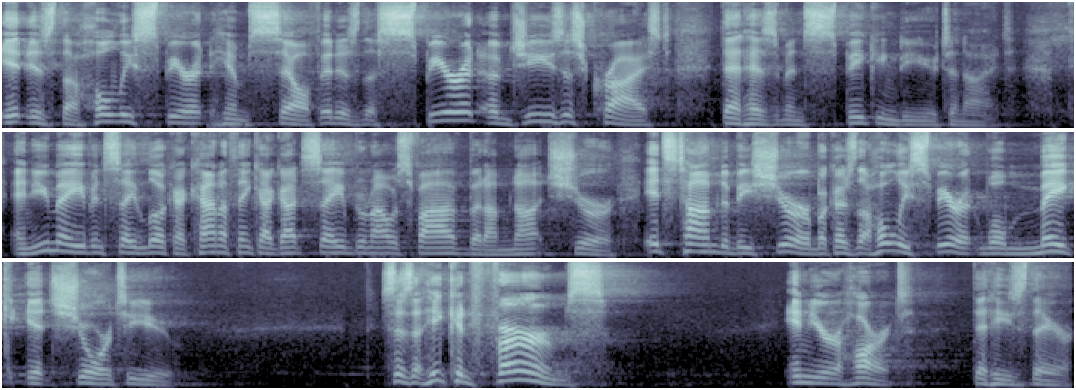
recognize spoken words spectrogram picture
It is the Holy Spirit Himself. It is the Spirit of Jesus Christ that has been speaking to you tonight. And you may even say, Look, I kind of think I got saved when I was five, but I'm not sure. It's time to be sure because the Holy Spirit will make it sure to you. It says that He confirms in your heart that He's there.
